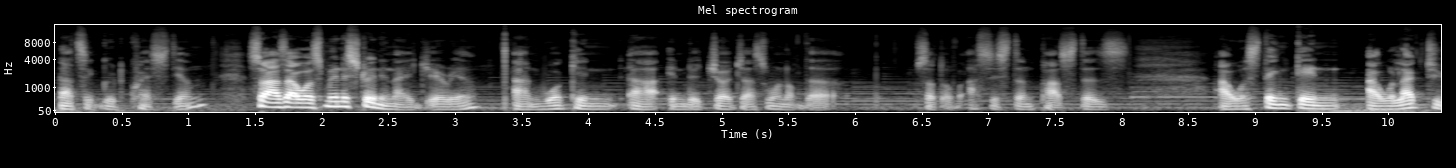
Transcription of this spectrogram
That's a good question. So, as I was ministering in Nigeria and working uh, in the church as one of the sort of assistant pastors, I was thinking I would like to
